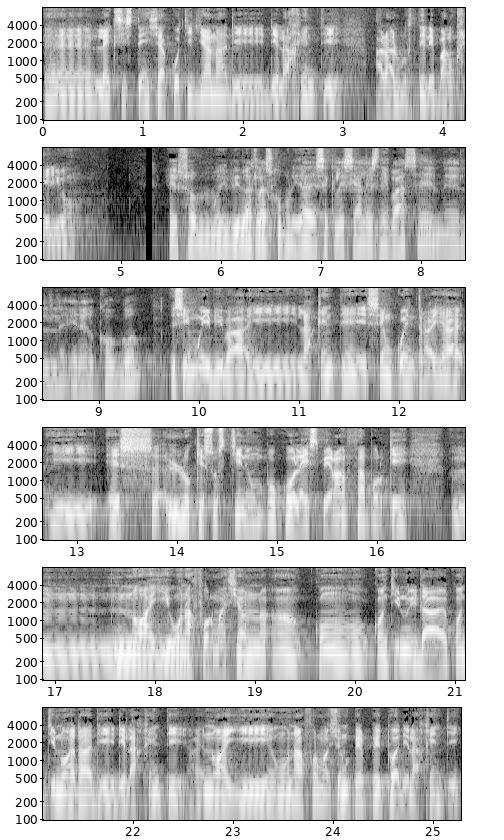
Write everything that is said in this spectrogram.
la existencia cotidiana de, de la gente a la luz del Evangelio. Eh, ¿Son muy vivas las comunidades eclesiales de base en el, en el Congo? Sí, muy viva y la gente se encuentra allá y es lo que sostiene un poco la esperanza porque mm, no hay una formación uh, con, continuada, continuada de, de, la gente, no hay una formación perpetua de la gente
